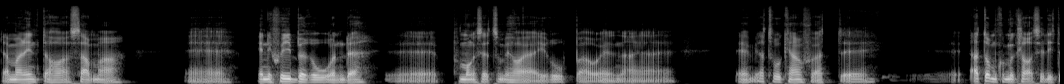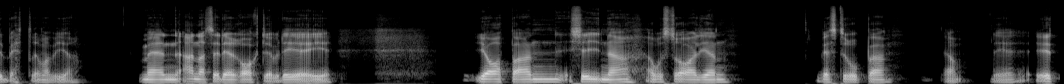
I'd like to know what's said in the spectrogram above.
där man inte har samma eh, energiberoende eh, på många sätt som vi har i Europa. Och eh, eh jag tror kanske att, eh, att de kommer klara sig lite bättre än vad vi gör. Men annars är det rakt över, det är Japan, Kina, Australien, Västeuropa. Ja, det är ett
